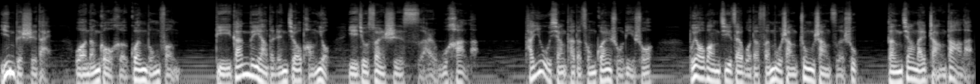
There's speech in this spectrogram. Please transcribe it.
殷的时代。”我能够和关龙逢、比干那样的人交朋友，也就算是死而无憾了。他又向他的从官属吏说：“不要忘记在我的坟墓上种上紫树，等将来长大了，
